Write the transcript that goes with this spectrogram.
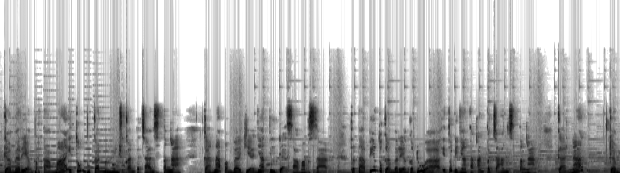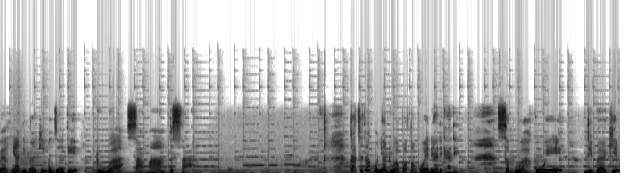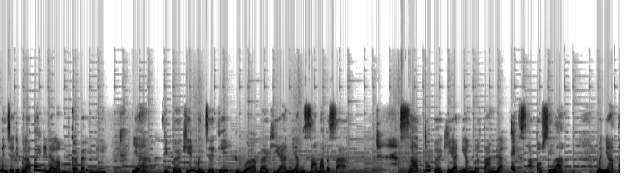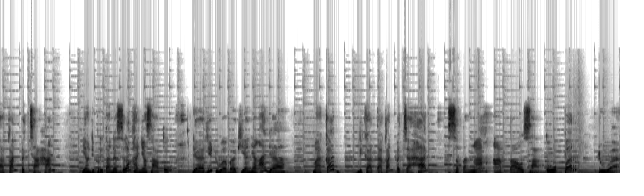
Gambar yang pertama itu bukan menunjukkan pecahan setengah karena pembagiannya tidak sama besar. Tetapi untuk gambar yang kedua itu dinyatakan pecahan setengah karena gambarnya dibagi menjadi dua sama besar. Kak Citra punya dua potong kue nih adik-adik. Sebuah kue dibagi menjadi berapa ini dalam gambar ini? Ya, dibagi menjadi dua bagian yang sama besar. Satu bagian yang bertanda X atau silang menyatakan pecahan. Yang diberi tanda silang hanya satu dari dua bagian yang ada. Maka dikatakan pecahan setengah atau satu per dua.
